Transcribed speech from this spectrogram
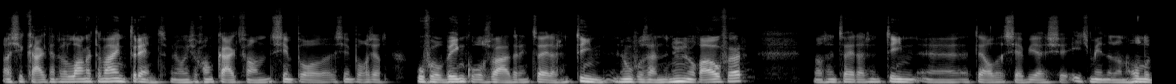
Als je kijkt naar de lange termijn trend. Als je gewoon kijkt van, simpel, simpel gezegd, hoeveel winkels waren er in 2010 en hoeveel zijn er nu nog over. Was in 2010 eh, telde CBS eh, iets minder dan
